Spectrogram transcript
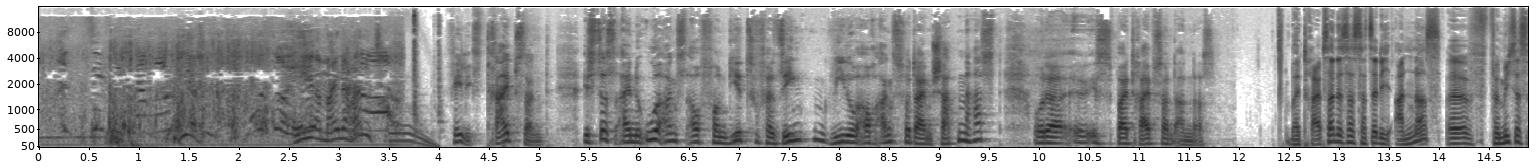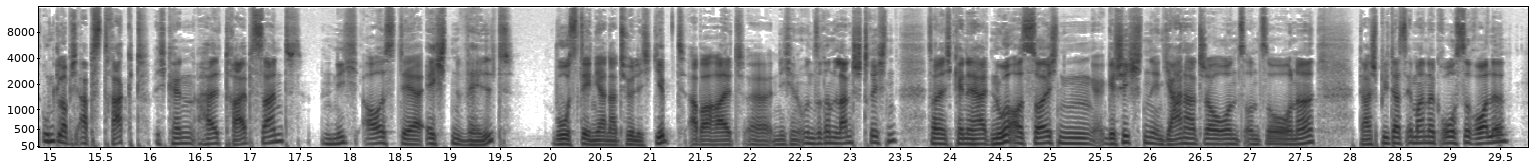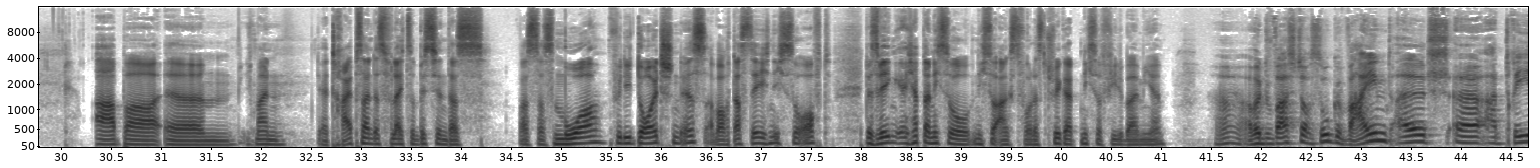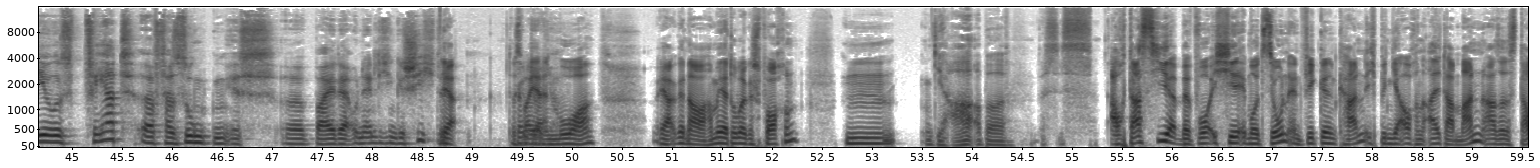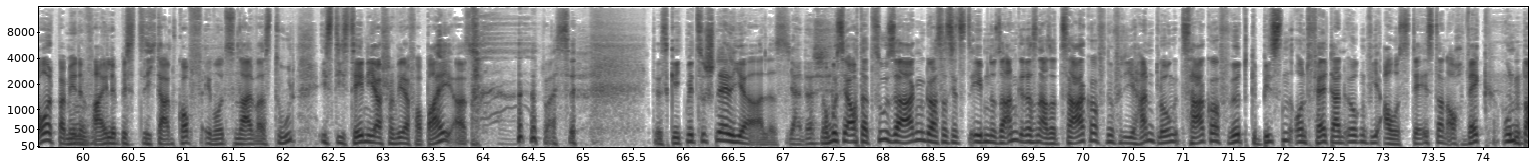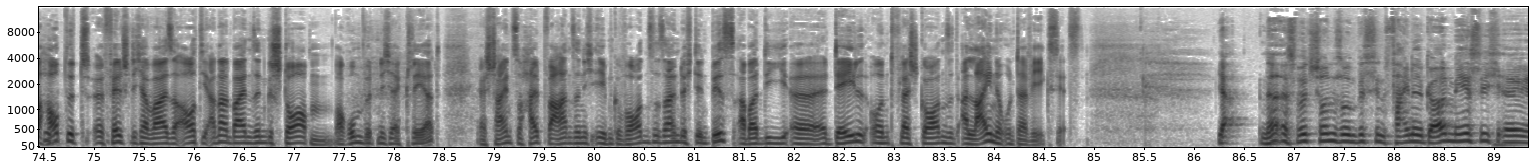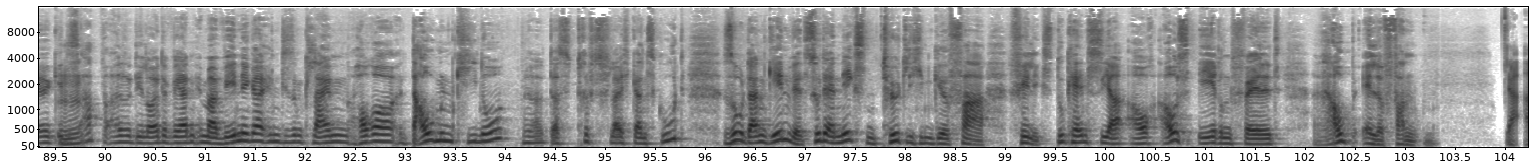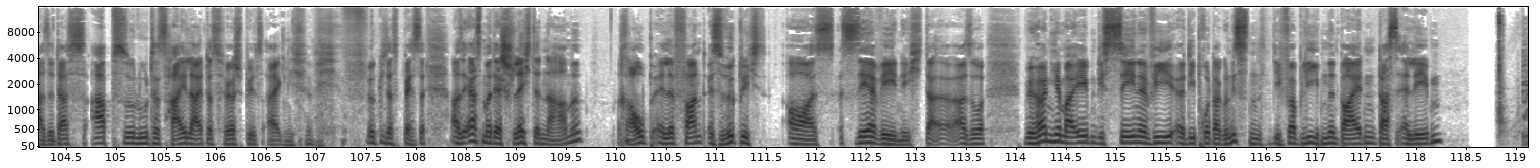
Zieh mich nach unten. Hier. So Hier, meine Hand. Felix, Treibsand. Ist das eine Urangst auch von dir zu versinken, wie du auch Angst vor deinem Schatten hast? Oder äh, ist es bei Treibsand anders? Bei Treibsand ist das tatsächlich anders. Äh, für mich ist das unglaublich abstrakt. Ich kenne halt Treibsand nicht aus der echten Welt wo es den ja natürlich gibt, aber halt äh, nicht in unseren Landstrichen, sondern ich kenne halt nur aus solchen Geschichten, Indiana Jones und so, ne? Da spielt das immer eine große Rolle. Aber ähm, ich meine, der Treibsand ist vielleicht so ein bisschen das, was das Moor für die Deutschen ist, aber auch das sehe ich nicht so oft. Deswegen, ich habe da nicht so, nicht so Angst vor, das triggert nicht so viel bei mir. Ah, aber du warst doch so geweint, als äh, Adreus Pferd äh, versunken ist äh, bei der unendlichen Geschichte. Ja, das war ja ein Moor. Ja, genau, haben wir ja drüber gesprochen. Hm, ja, aber das ist auch das hier, bevor ich hier Emotionen entwickeln kann. Ich bin ja auch ein alter Mann, also das dauert bei mir eine Weile, bis sich da im Kopf emotional was tut. Ist die Szene ja schon wieder vorbei, also weißt du. Das geht mir zu schnell hier alles. Ja, das Man muss ja auch dazu sagen, du hast das jetzt eben nur so angerissen, also Zarkov nur für die Handlung. Zarkov wird gebissen und fällt dann irgendwie aus. Der ist dann auch weg und behauptet äh, fälschlicherweise auch, die anderen beiden sind gestorben. Warum wird nicht erklärt. Er scheint so halb wahnsinnig eben geworden zu sein durch den Biss, aber die äh, Dale und Flash Gordon sind alleine unterwegs jetzt. Ja, ne, es wird schon so ein bisschen Final Girl-mäßig äh, geht es ab. Also die Leute werden immer weniger in diesem kleinen Horror-Daumenkino. Ja, das trifft vielleicht ganz gut. So, dann gehen wir zu der nächsten tödlichen Gefahr. Felix, du kennst sie ja auch aus Ehrenfeld, Raubelefanten. Ja, also das absolutes Highlight des Hörspiels eigentlich für mich. Wirklich das Beste. Also erstmal der schlechte Name. Raubelefant ist wirklich Oh, es ist sehr wenig. Da, also wir hören hier mal eben die Szene, wie äh, die Protagonisten, die verbliebenen beiden, das erleben.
